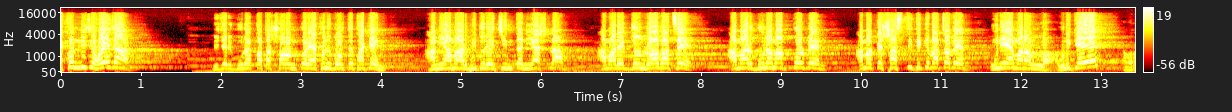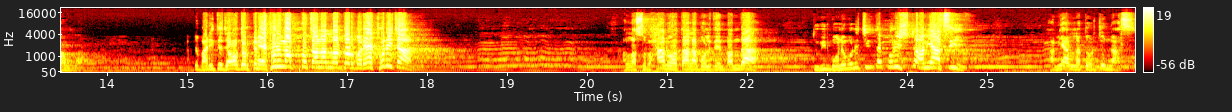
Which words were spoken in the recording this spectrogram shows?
এখন নিজে হয়ে যান। নিজের গুণার কথা স্মরণ করে এখনই বলতে থাকেন, আমি আমার ভিতরে চিন্তা নিয়ে আসলাম। আমার একজন রব আছে, আমার গুণা মাফ করবেন আমাকে শাস্তি থেকে বাঁচাবেন। উনি আমার আল্লাহ। উনি কে? আমার আল্লাহ। বাড়িতে যাওয়া দরকার এখনই মাফ চান আল্লাহর দরবারে। এখনই চান। আল্লাহ সুবহান ওয়া বলে দেন, বান্দা, তুমি মনে মনে চিন্তা করিস তো, আমি আছি। আমি আল্লাহ তোর জন্য আছি।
